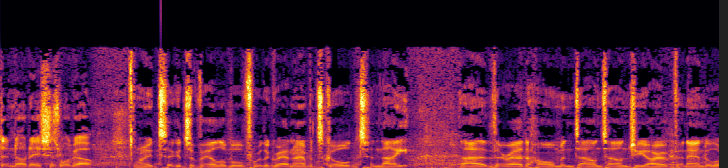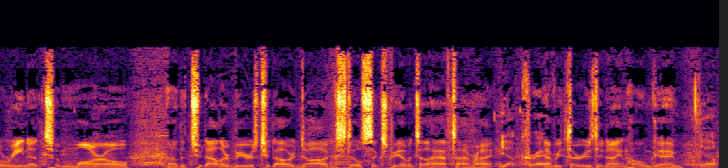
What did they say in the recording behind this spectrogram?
the donations will go. All right, tickets available for the Grand Rapids Gold tonight. Uh, they're at home in downtown GR at Van Andel Arena tomorrow. Uh, the two dollar beers, two dollar dogs, still six p.m. until halftime, right? Yep, correct. Every Thursday night home game. Yep.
